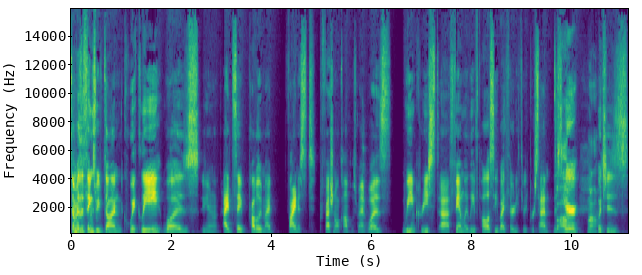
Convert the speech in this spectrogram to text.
Some of the things we've done quickly was, you know, I'd say probably my finest professional accomplishment was we increased uh, family leave policy by 33% this Wow. year, Wow. which is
